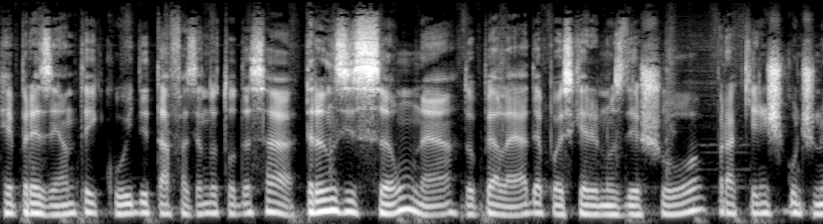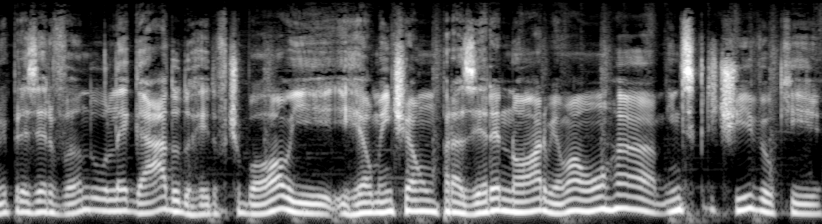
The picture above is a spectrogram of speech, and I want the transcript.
representa e cuida e está fazendo toda essa transição, né, do Pelé depois que ele nos deixou, para que a gente continue preservando o legado do rei do futebol e, e, realmente é um prazer enorme, é uma honra indescritível que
